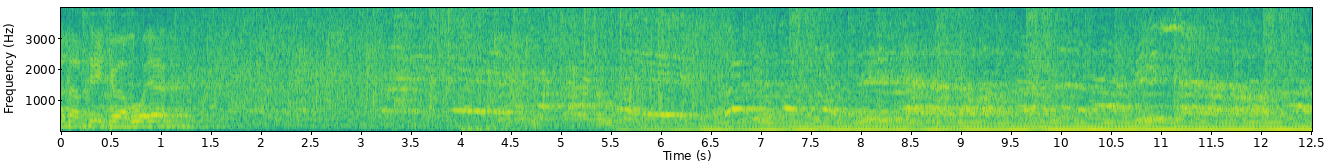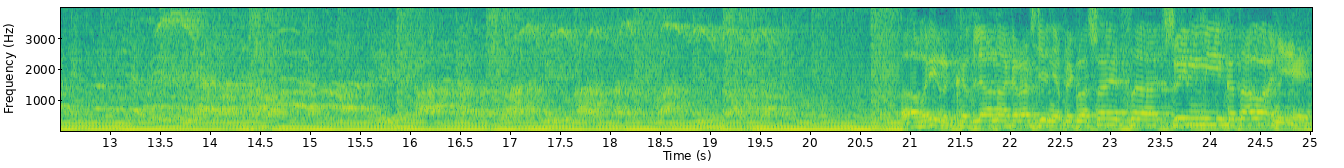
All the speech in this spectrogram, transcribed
Результатов третьего боя. А В ринг для награждения приглашается Джимми Катавани,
